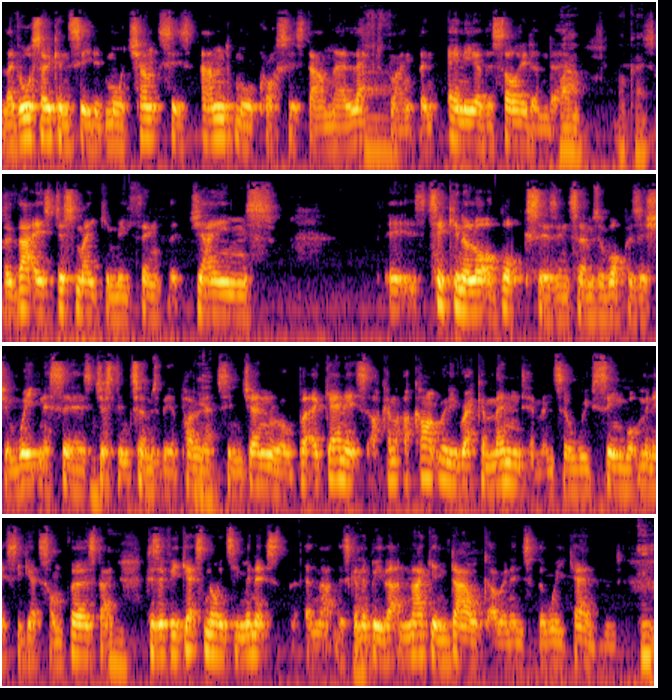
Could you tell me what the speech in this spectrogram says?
They've also conceded more chances and more crosses down their left flank than any other side under him. Okay. So that is just making me think that James is ticking a lot of boxes in terms of opposition weaknesses, just in terms of the opponents in general. But again, it's I can I can't really recommend him until we've seen what minutes he gets on Thursday. Because if he gets ninety minutes and that, there's going to be that nagging doubt going into the weekend. It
